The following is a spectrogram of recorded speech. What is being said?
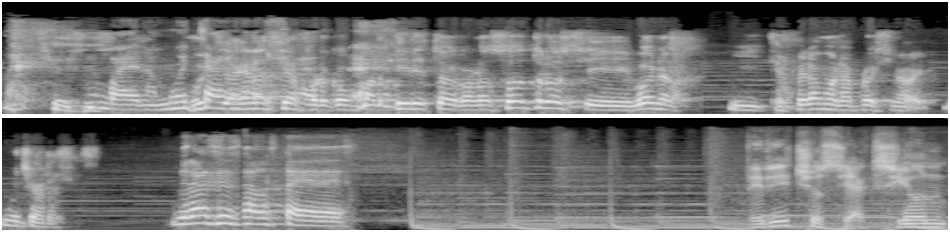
bueno, muchas, gracias. por compartir esto con nosotros y bueno, y te esperamos la próxima vez. Muchas gracias. Gracias a ustedes. Derechos y Acción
